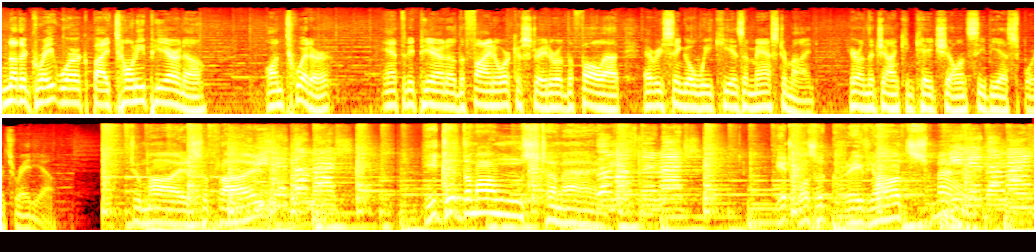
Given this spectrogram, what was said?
Another great work by Tony Pierno on Twitter. Anthony Pierno, the fine orchestrator of the fallout. Every single week, he is a mastermind here on the John Kincade Show on CBS Sports Radio. To my surprise, He did the mash, he did the monster the monster mash. It was a graveyard He did the mash,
